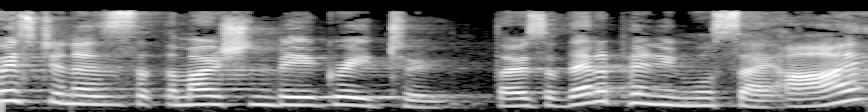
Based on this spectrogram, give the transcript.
question is that the motion be agreed to. Those of that opinion will say aye.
